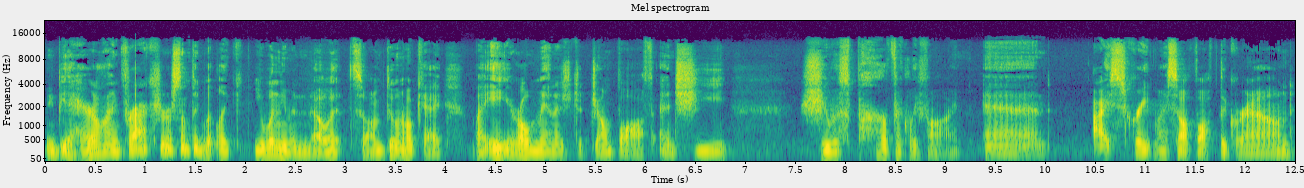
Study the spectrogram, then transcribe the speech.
maybe a hairline fracture or something, but like you wouldn't even know it. So I'm doing okay. My eight year old managed to jump off and she she was perfectly fine. And I scraped myself off the ground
